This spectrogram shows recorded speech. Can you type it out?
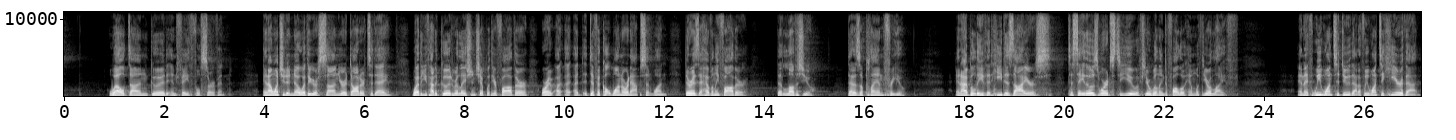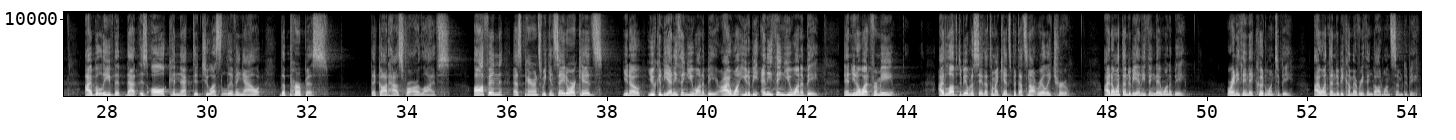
Well done, good and faithful servant. And I want you to know whether you're a son, you're a daughter today, whether you've had a good relationship with your father or a, a, a difficult one or an absent one, there is a Heavenly Father that loves you, that has a plan for you. And I believe that He desires to say those words to you if you're willing to follow Him with your life. And if we want to do that, if we want to hear that, I believe that that is all connected to us living out the purpose that God has for our lives. Often, as parents, we can say to our kids, you know, you can be anything you want to be, or I want you to be anything you want to be. And you know what? For me, I'd love to be able to say that to my kids, but that's not really true. I don't want them to be anything they want to be or anything they could want to be. I want them to become everything God wants them to be.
